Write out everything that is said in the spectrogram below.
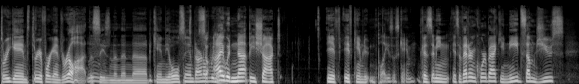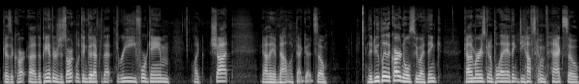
three games, three or four games, real hot this season, and then uh, became the old Sam Darnold. So I would not be shocked if if Cam Newton plays this game because I mean it's a veteran quarterback. You need some juice because the Car- uh, the Panthers just aren't looking good after that three four game like shot. Now they have not looked that good. So they do play the Cardinals, who I think Kyler Murray's going to play. I think D Hop's coming back. So,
